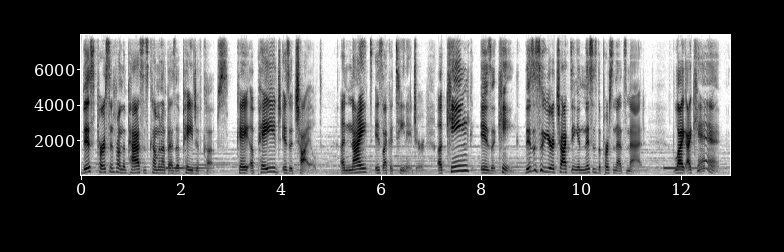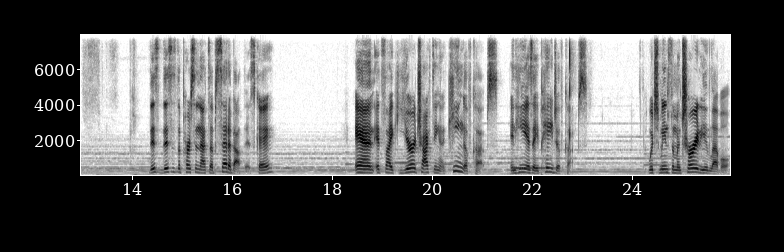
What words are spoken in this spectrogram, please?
This person from the past is coming up as a page of cups okay? A page is a child. A knight is like a teenager. A king is a king. This is who you're attracting and this is the person that's mad. Like i can't this this is the person that's upset about this, okay? And it's like you're attracting a king of cups and he is a page of cups. Which means the maturity level.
